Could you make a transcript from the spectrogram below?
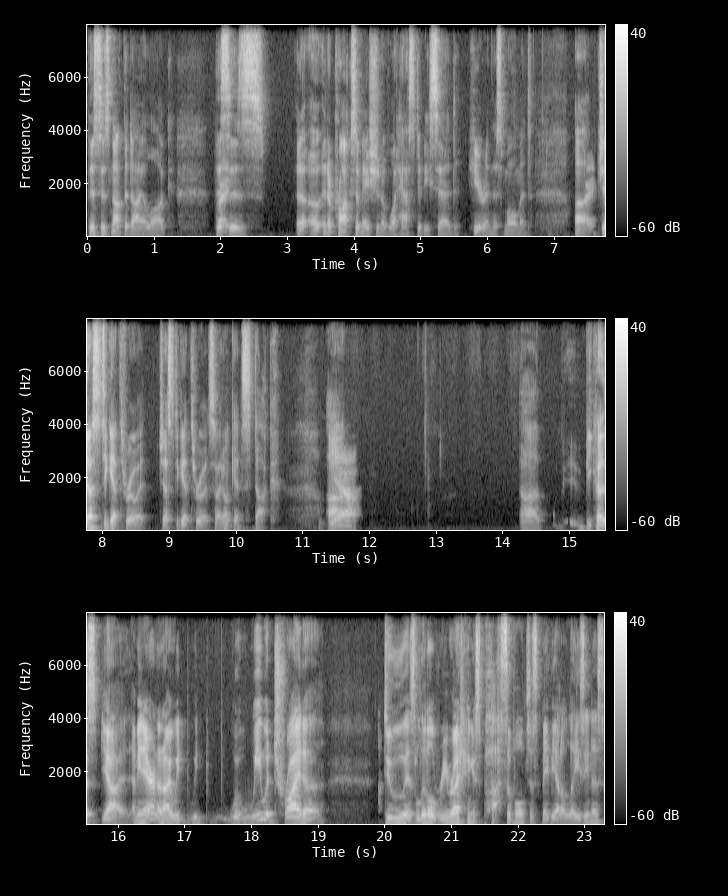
this is not the dialogue. This right. is a, a, an approximation of what has to be said here in this moment, uh, right. just to get through it, just to get through it, so I don't get stuck. Yeah. Uh, because yeah, I mean, Aaron and I, we we we would try to do as little rewriting as possible, just maybe out of laziness.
